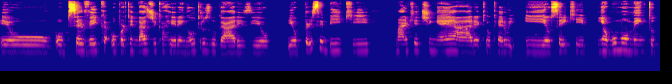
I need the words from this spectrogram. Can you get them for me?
eu observei oportunidades de carreira em outros lugares e eu, eu percebi que marketing é a área que eu quero ir. E eu sei que em algum momento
